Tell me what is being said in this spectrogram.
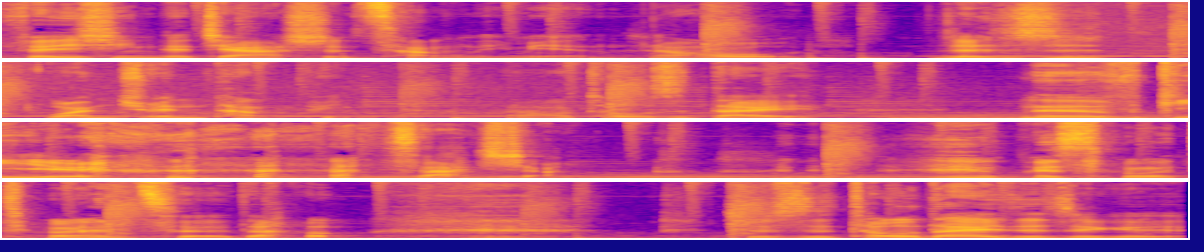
飞行的驾驶舱里面，然后人是完全躺平的，然后头是戴 Nerve Gear，傻笑，为什么突然扯到，就是头戴着这个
